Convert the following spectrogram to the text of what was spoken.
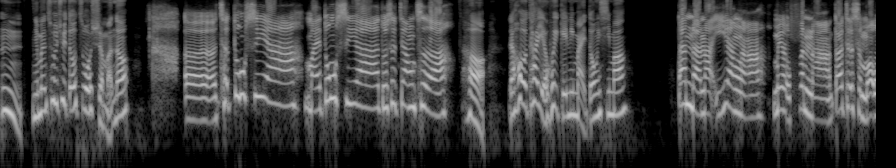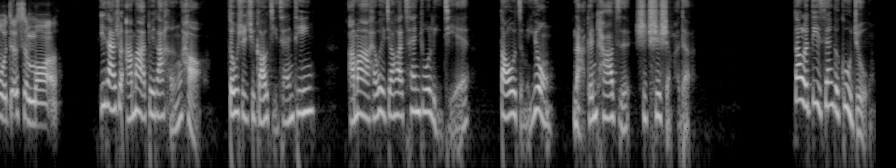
嗯，你们出去都做什么呢？呃，吃东西啊，买东西啊，都是这样子啊。哈，然后他也会给你买东西吗？当然啦，一样啊，没有份啊，他叫什么我就什么。伊达说，阿妈对他很好，都是去高级餐厅。阿妈还会教他餐桌礼节，刀怎么用，哪根叉子是吃什么的。到了第三个雇主，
